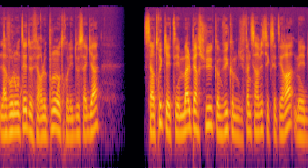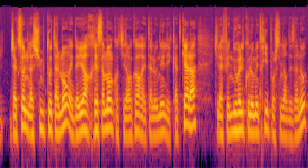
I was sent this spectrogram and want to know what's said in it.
la volonté de faire le pont entre les deux sagas, c'est un truc qui a été mal perçu, comme vu comme du fanservice, etc. Mais Jackson l'assume totalement. Et d'ailleurs, récemment, quand il a encore étalonné les 4K, là, qu'il a fait une nouvelle colométrie pour Le Seigneur des Anneaux,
